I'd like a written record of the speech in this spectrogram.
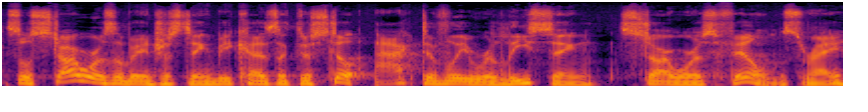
So Star Wars will be interesting because like they're still actively releasing Star Wars films, right?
